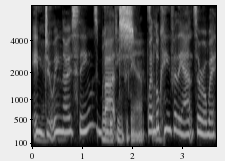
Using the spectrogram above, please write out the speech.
in doing those things, We're but looking for the answer. we're looking for the answer, or we're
